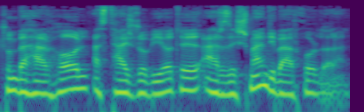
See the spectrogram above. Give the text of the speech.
چون به هر حال از تجربیات ارزشمندی برخوردارن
